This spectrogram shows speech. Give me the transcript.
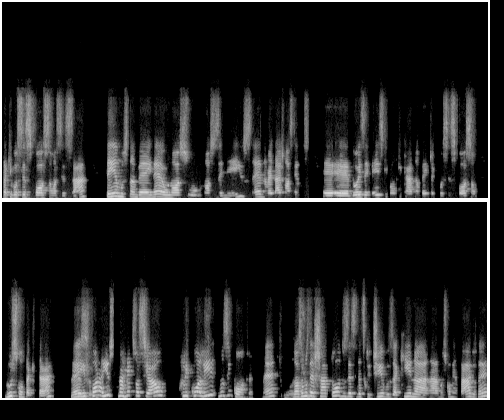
para que vocês possam acessar. Temos também, né, o nosso, nossos e-mails, né? Na verdade, nós temos é, é, dois e-mails que vão ficar também para que vocês possam nos contactar, né? E fora isso, na rede social, clicou ali, nos encontra, né? Ótimo. Nós vamos deixar todos esses descritivos aqui na, na, nos comentários, né?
